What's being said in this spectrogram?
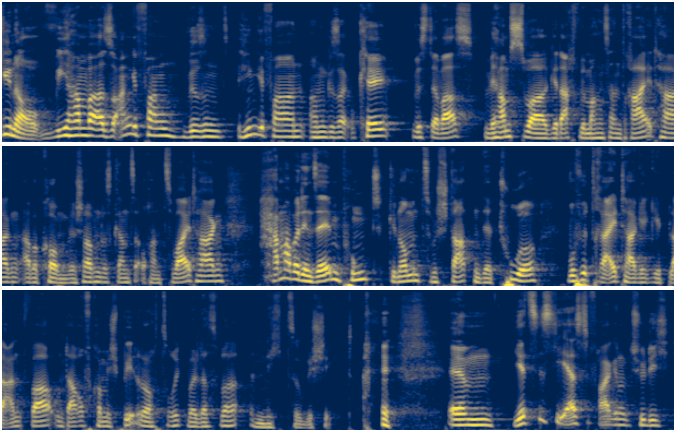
Genau, wie haben wir also angefangen? Wir sind hingefahren, haben gesagt, okay, wisst ihr was? Wir haben es zwar gedacht, wir machen es an drei Tagen, aber komm, wir schaffen das Ganze auch an zwei Tagen, haben aber denselben Punkt genommen zum Starten der Tour, wofür drei Tage geplant war und darauf komme ich später noch zurück, weil das war nicht so geschickt. ähm, jetzt ist die erste Frage natürlich,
